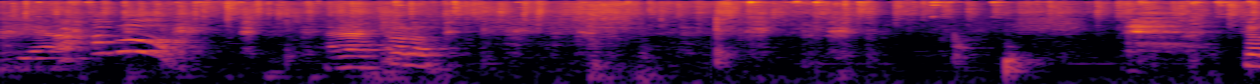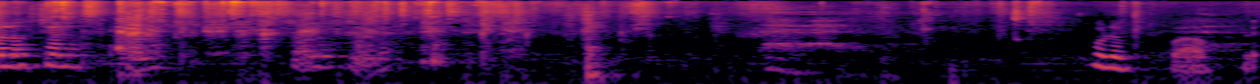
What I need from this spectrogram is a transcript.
পেয়ারা খাব হ্যাঁ চলো চলো চলো চলো চলো চলো ওরে বাপরে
